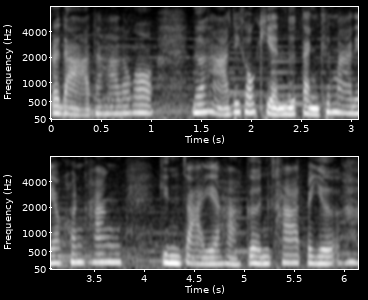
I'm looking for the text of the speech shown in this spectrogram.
กระดาษนะคะ แล้วก็เนื้อหาที่เขาเขียนหรือแต่งขึ้นมาเนี่ยค่อนข้างกินใจอะค่ะ เกินคาดไปเยอะค่ะ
